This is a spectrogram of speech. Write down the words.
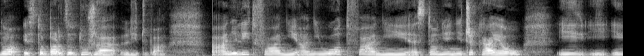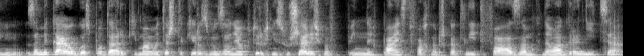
no, jest to bardzo duża liczba. Ani Litwa, ani, ani Łotwa, ani Estonia nie czekają i, i, i zamykają gospodarki. Mamy też takie rozwiązania, o których nie słyszeliśmy w innych państwach, na przykład Litwa zamknęła zamknęła granice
